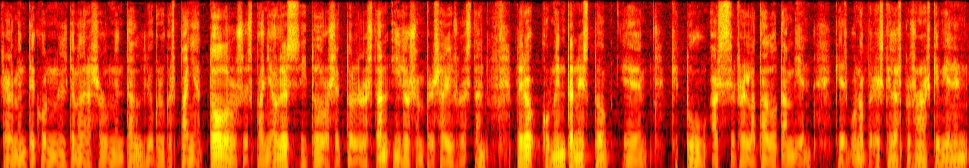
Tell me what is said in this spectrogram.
realmente con el tema de la salud mental. Yo creo que España, todos los españoles y todos los sectores lo están y los empresarios lo están, pero comentan esto que tú has relatado también, que es bueno, pero es que las personas que vienen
